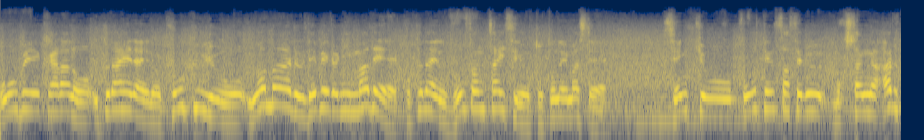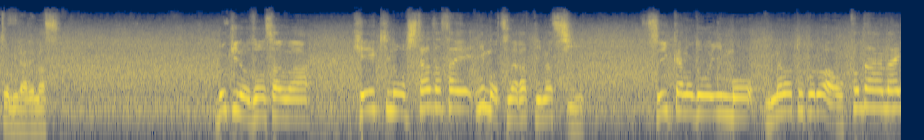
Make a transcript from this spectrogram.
欧米からのウクライナへの供給量を上回るレベルにまで国内の増産体制を整えまして戦況を好転させる目算があるとみられます。武器の増産は景気の下支えにもつながっていますし追加の動員も今のところは行わない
